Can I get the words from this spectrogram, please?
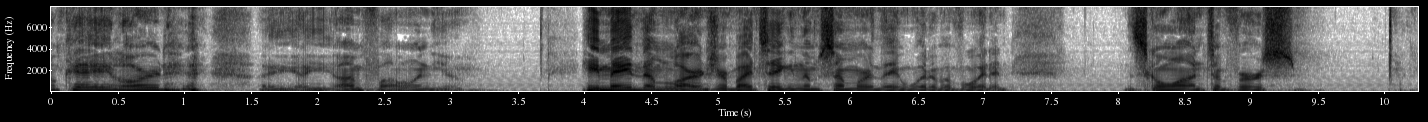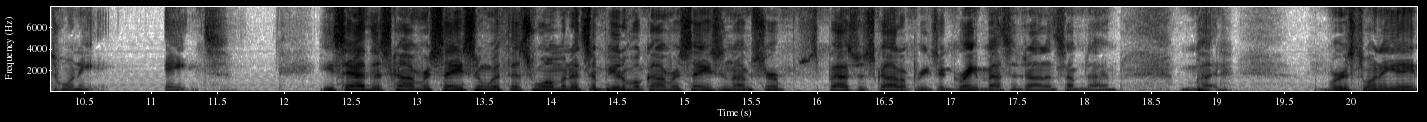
okay, Lord, I, I'm following you. He made them larger by taking them somewhere they would have avoided. Let's go on to verse 28 he's had this conversation with this woman. It's a beautiful conversation. I'm sure Pastor Scott will preach a great message on it sometime. But verse 28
